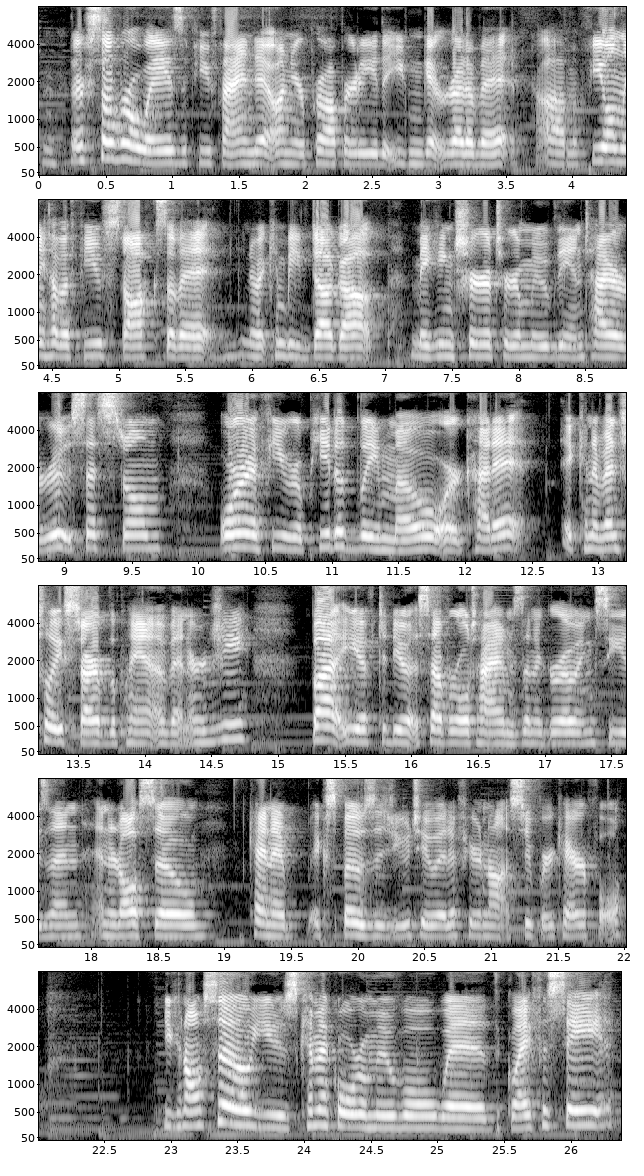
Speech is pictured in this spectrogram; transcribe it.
There's several ways if you find it on your property that you can get rid of it. Um, if you only have a few stalks of it, you know it can be dug up, making sure to remove the entire root system. Or if you repeatedly mow or cut it, it can eventually starve the plant of energy. But you have to do it several times in a growing season, and it also kind of exposes you to it if you're not super careful. You can also use chemical removal with glyphosate,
